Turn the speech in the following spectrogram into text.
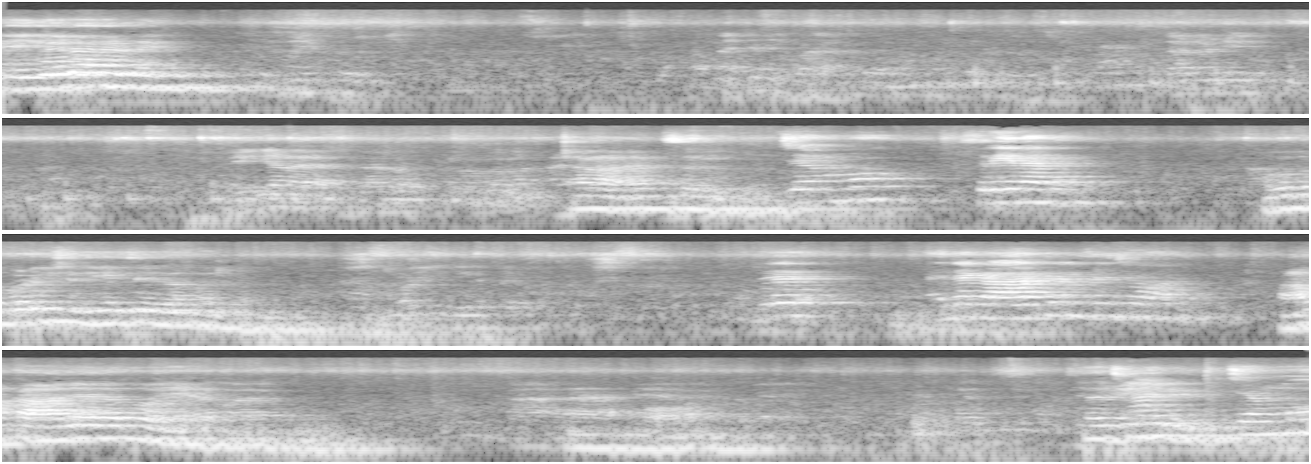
എഴുതിയവരാരല്ലേ ആ ആൻസർ ജമ്മു ശ്രീനഗർ. അപ്പോൾ ഒന്നുകൂടി വിശദീകരിച്ച് ചെയ്താൽ എന്റെ ആ കാലം ഏതാന്ന് പറയാം ജമ്മു.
